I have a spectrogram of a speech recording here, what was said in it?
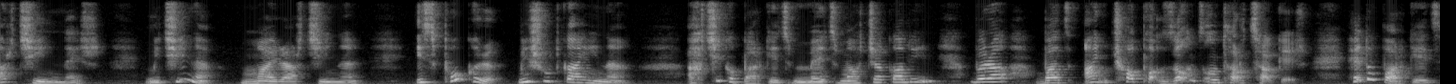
արջինն էր, միջինը մայր արջինը, իսկ փոքրը մի շուտկայինը։ Աղջիկը պարկեց մեծ մահճակալին վրա, բայց այն չափազանց ընդարձակ էր։ Հետո պարկեց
